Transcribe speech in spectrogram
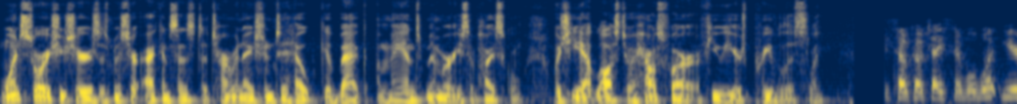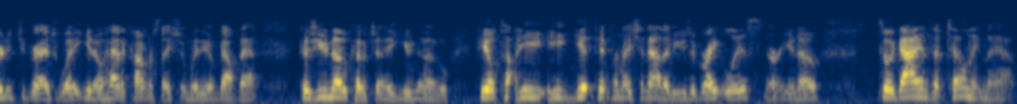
One story she shares is Mr. Atkison's determination to help give back a man's memories of high school, which he had lost to a house fire a few years previously. So Coach A said, "Well, what year did you graduate?" You know, had a conversation with you about that because you know Coach A, you know he'll t- he he gets information out of you. He's a great listener, you know. So the guy ends up telling him that.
